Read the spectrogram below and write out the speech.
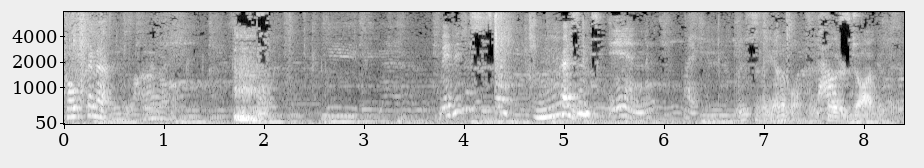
coconut and lime. Maybe this is like Mm. presents in. Like, There's an animal. There's another dog in there.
